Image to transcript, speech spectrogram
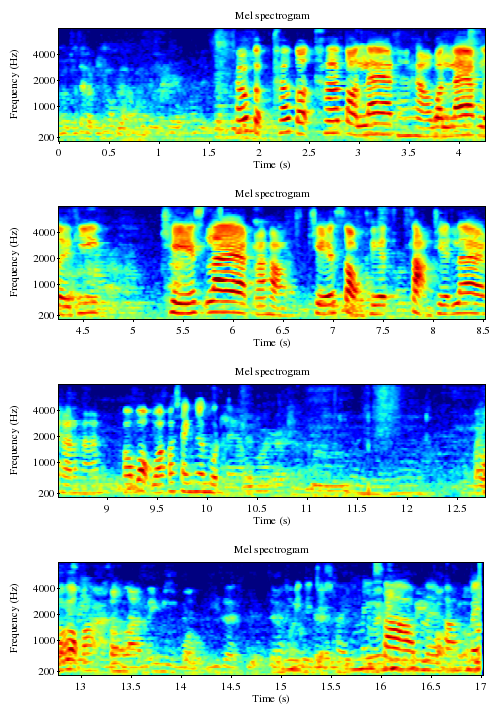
เขาจะรับผิดชอบเราเท่ากับถ้าตอนถ้าตอนแรกนะคะวันแรกเลยที่เคสแรกอะค่ะเคสสองเคสสามเคสแรกอะนะคะเขาบอกว่าเขาใช้เงินหมดแล้ว เขาบอกว่า สองล้านไม่มีบอกที่จะไม่มีที่จะใช้ ไม่ทราบเลยค่ะ ไม่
